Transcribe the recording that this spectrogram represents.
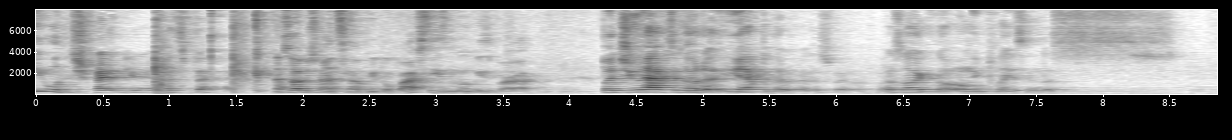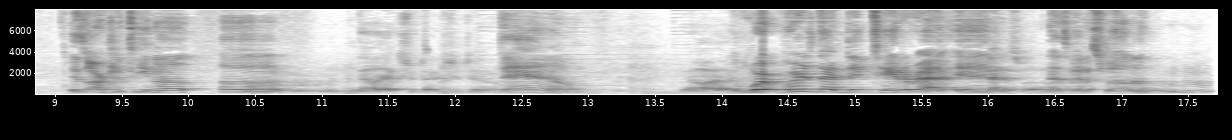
he will drag your ass back. That's why I be trying to tell people: watch these movies, bro. But you have to go to you have to go to Venezuela. That's like the only place in this. Is Argentina? Uh, Mm-mm. They'll extradite you to. damn. They'll, uh, Where, where's that dictator at? In Venezuela. That's Venezuela. mm-hmm.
